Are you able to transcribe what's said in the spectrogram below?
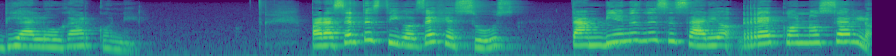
dialogar con Él. Para ser testigos de Jesús, también es necesario reconocerlo.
